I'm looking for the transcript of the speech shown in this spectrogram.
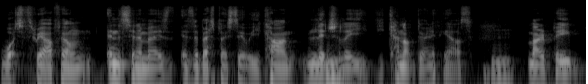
watch a three-hour film in the cinema, is, is the best place to do it. Where you can't literally, you cannot do anything else. My repeat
